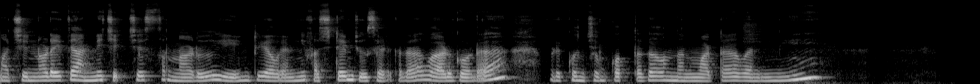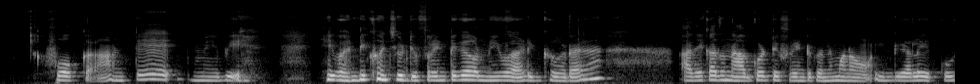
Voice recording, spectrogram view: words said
మా చిన్నోడైతే అన్నీ చెక్ చేస్తున్నాడు. ఏంటి అవన్నీ ఫస్ట్ టైం చూశాడు కదా వాడు కూడా. వాడికి కొంచెం కొత్తగా ఉందన్నమాట అవన్నీ. ఫోక్ అంటే మేబీ ఇవన్నీ కొంచెం డిఫరెంట్గా ఉన్నాయి వాడికి కూడా. అదే కాదు నాకు కూడా డిఫరెంట్గా ఉంది. మనం ఇండియాలో ఎక్కువ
